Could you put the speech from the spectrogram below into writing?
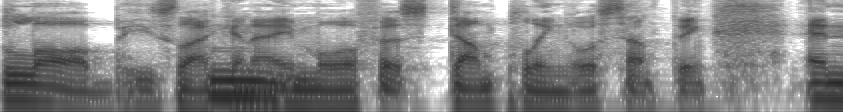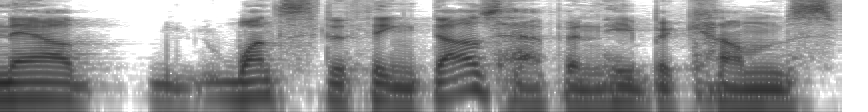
blob he's like an mm. amorphous dumpling or something. And now once the thing does happen he becomes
